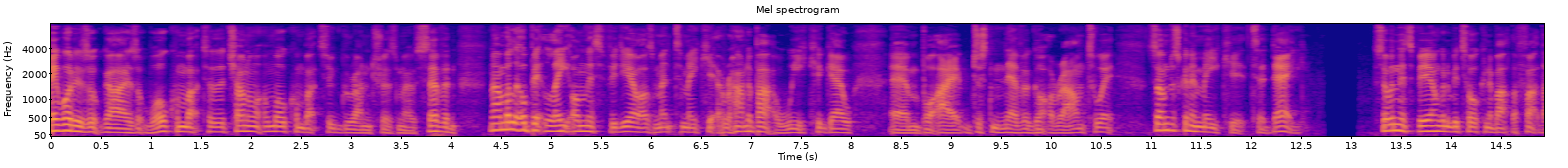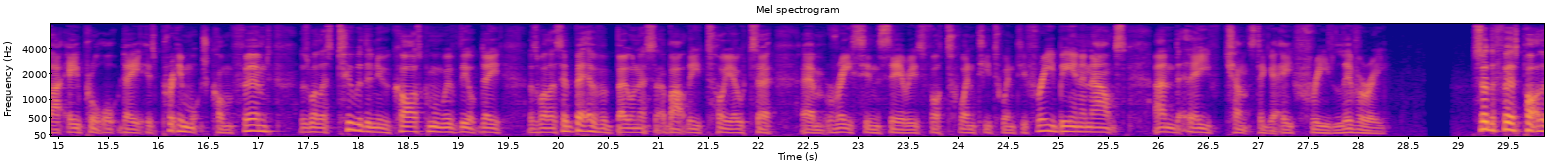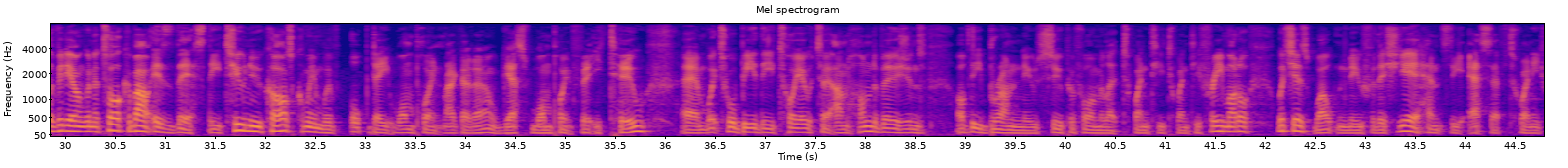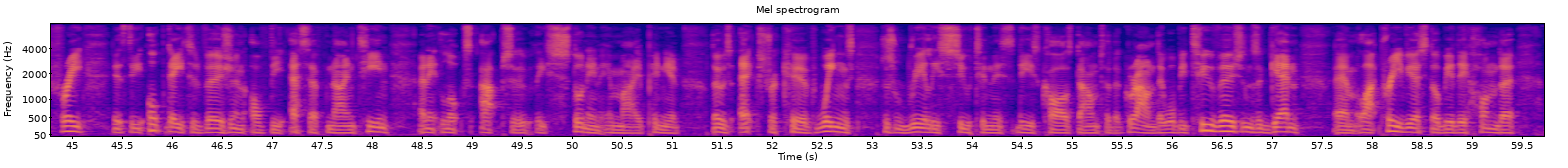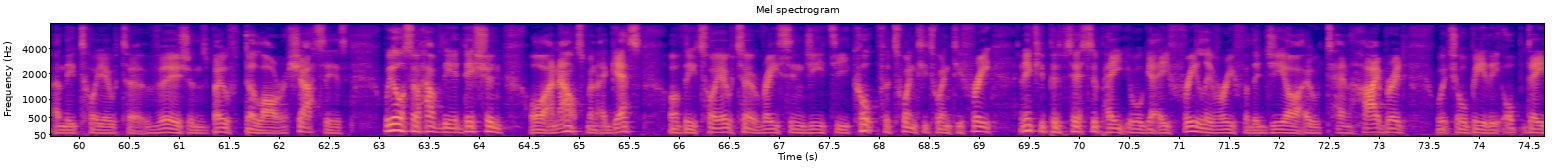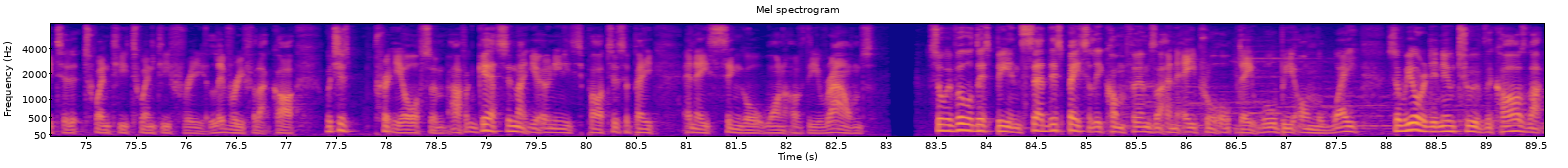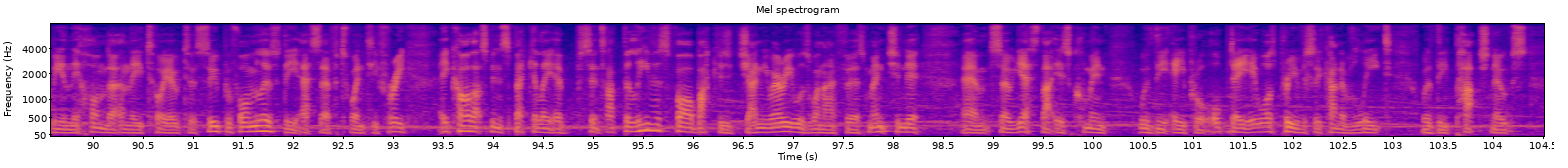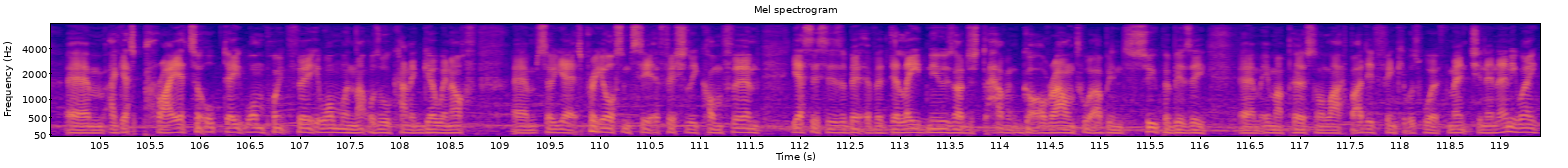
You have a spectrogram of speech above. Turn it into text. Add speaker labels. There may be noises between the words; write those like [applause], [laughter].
Speaker 1: Hey what is up guys, welcome back to the channel and welcome back to Gran Turismo 7. Now I'm a little bit late on this video, I was meant to make it [laughs] around about a week ago, um, but I just never got around to it, so I'm just going to make it today. So in this video I'm going to be talking about the fact that April update is pretty much confirmed, as well as two of the new cars coming with the update, as well as a bit of a bonus about the Toyota um, Racing Series for 2023 being announced, and a chance to get a free livery. So the first part of the video I'm going to talk about is this, the two new cars coming with update 1. I don't know, guess 1.32, um, which will be the Toyota and Honda versions of the brand new Super Formula 2023 model, which is, well, new for this year, hence the SF23. It's the updated version of the SF19, and it looks absolutely stunning in my opinion. Those extra curved wings just really suiting this, these cars down to the ground. There will be two versions again, um, like previous, there'll be the Honda and the Toyota versions, both Dallara chassis. We also have the addition, or announcement I guess, of the Toyota Racing GT Cup for 2023, and if you participate you will get a free livery for the GR010 Hybrid, which will be the updated 2023 livery for that car, which is pretty awesome. I'm guessing that you only need to participate in a single one of the rounds. So with all this being said, this basically confirms that an April update will be on the way. So we already knew two of the cars, that being the Honda and the Toyota Super Formulas, the SF23, a car that's been speculated since I believe as far back as January was when I first mentioned it. Um, so yes, that is coming with the April update. It was previously kind of leaked with the patch notes um, I guess prior to update 1.31 when that was all kind of going off. Um, so yeah, it's pretty awesome to see it officially confirmed. Yes, this is a bit of a delayed news. I just haven't got around to it. I've been super busy um, in my personal life, but I did think it was worth mentioning anyway.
